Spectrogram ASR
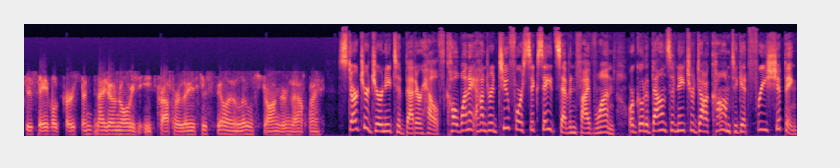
disabled person, and I don't always eat properly. It's just feeling a little stronger that way. Start your journey to better health. Call 1 800 246 8751 or go to balanceofnature.com to get free shipping.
